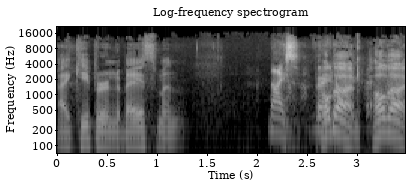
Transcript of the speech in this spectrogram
I keep her in the basement. Nice. Very hold dark. on, hold on.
